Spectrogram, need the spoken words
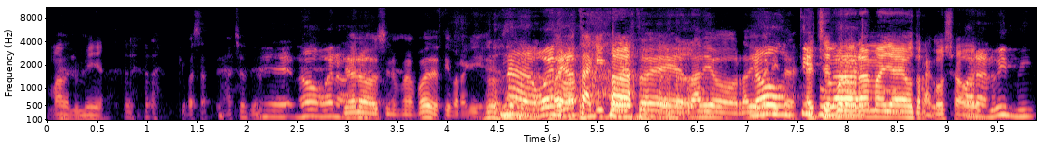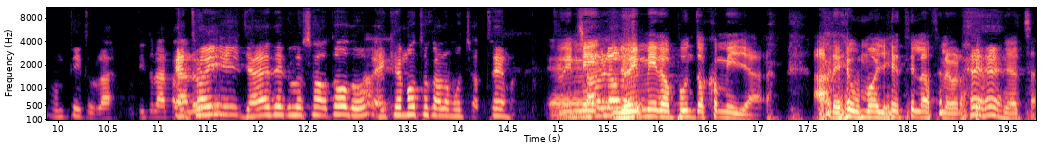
Madre mía. ¿Qué pasa, macho? Eh, no, bueno. Yo no, si no me puedes decir por aquí. Nada, bueno. Hoy no está aquí con esto es radio, radio No, un Este programa ya es otra cosa hoy. Para Luismi, un titular. Un titular para Estoy, Luismi. ya he desglosado todo, es que hemos tocado muchos temas. Eh, Luismi, dos puntos comillas. Haré un mollete en la celebración. Ya está.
